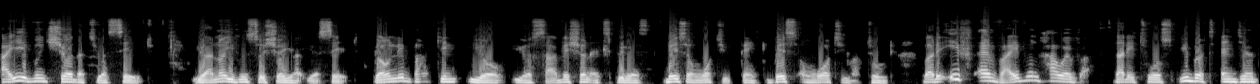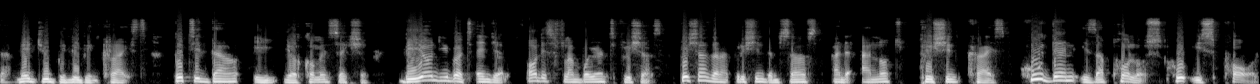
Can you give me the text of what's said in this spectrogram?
are you even sure that you are saved? You are not even so sure you are, you are saved. You're only banking your, your salvation experience based on what you think, based on what you are told. But if ever, even however, that it was Uebert Angel that made you believe in Christ, put it down in your comment section. Beyond Uebert Angel, all these flamboyant preachers, preachers that are preaching themselves and are not preaching Christ. Who then is Apollos? Who is Paul?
